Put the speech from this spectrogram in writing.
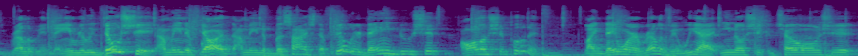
irrelevant. They ain't really do shit. I mean, if y'all, I mean, besides the filler, they ain't do shit all of Shippuden. Like, they weren't relevant. We had Ino Shikacho on shit.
